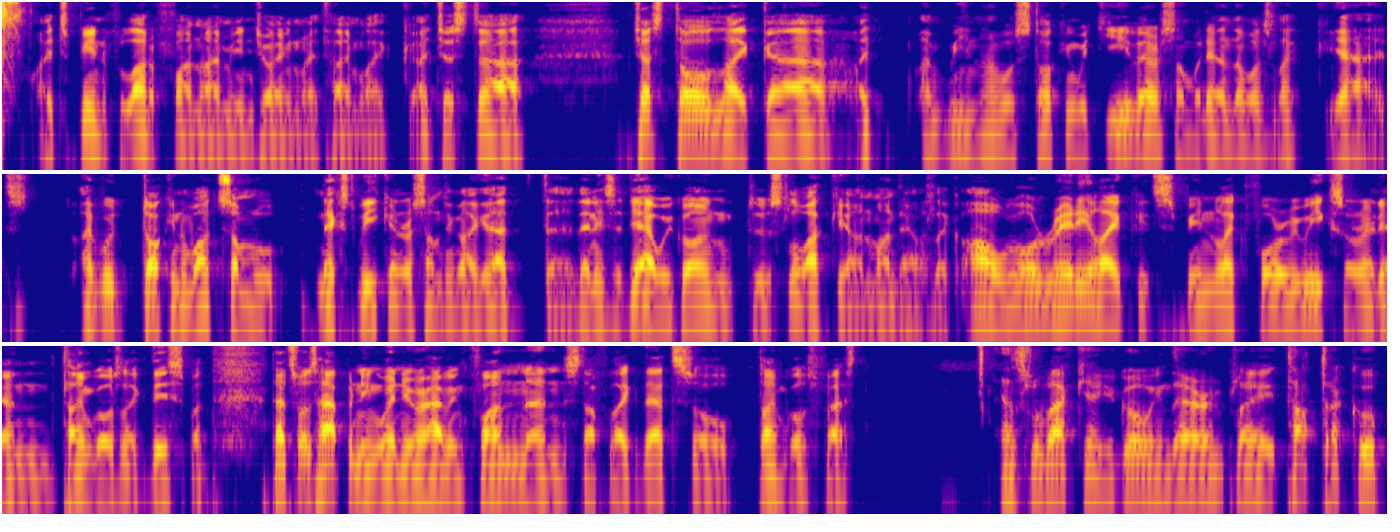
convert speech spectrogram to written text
it's been a lot of fun. I'm enjoying my time. Like I just uh, just told like uh, I I mean I was talking with Yive or somebody and I was like yeah it's I was talking about some next weekend or something like that. Uh, then he said yeah we're going to Slovakia on Monday. I was like oh already like it's been like four weeks already and time goes like this. But that's what's happening when you're having fun and stuff like that. So time goes fast. And Slovakia, you go in there and play Tatra Cup,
